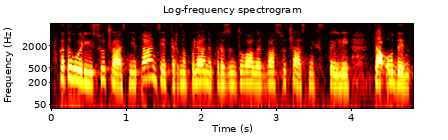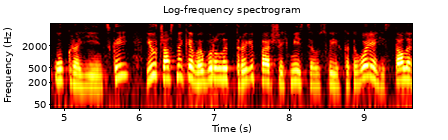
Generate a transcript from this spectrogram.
В категорії сучасні танці тернополяни презентували два сучасних стилі та один український. І учасники вибороли три перших місця у своїх категоріях і стали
